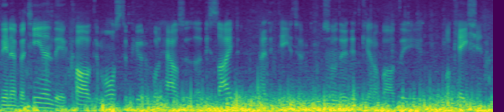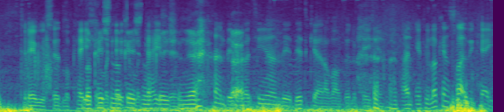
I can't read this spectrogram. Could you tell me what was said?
The Nabatean they carved the most beautiful houses at the site at the theater view, so they did care about the location. Today we said location, Location, location, location, yeah. and the Nabatean they did care about the location. and if you look inside the cave,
